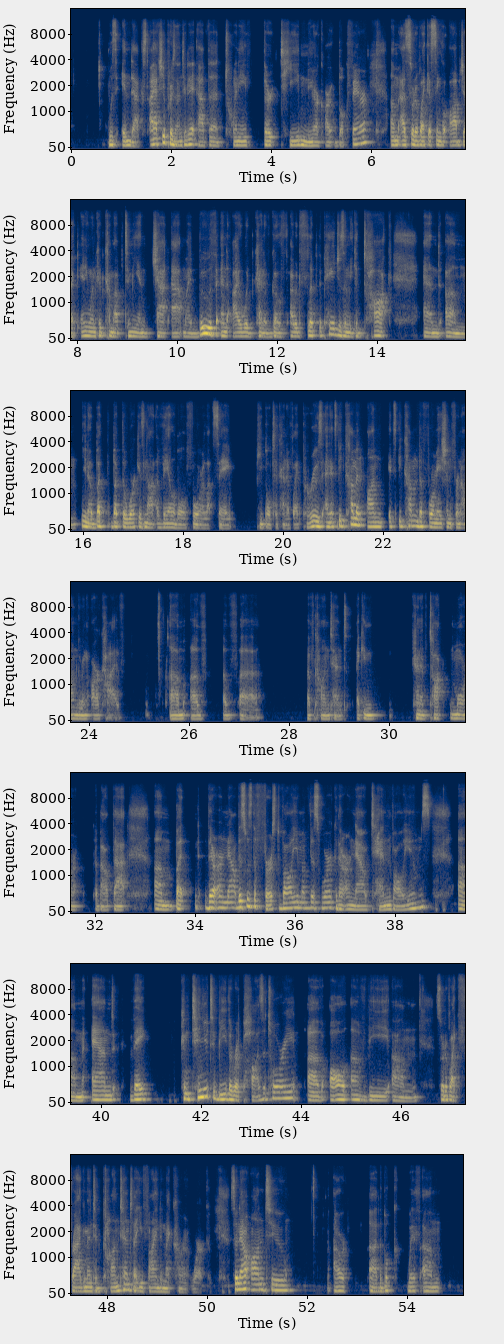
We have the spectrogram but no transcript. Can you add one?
was indexed. I actually presented it at the 2013 New York Art Book Fair um, as sort of like a single object. Anyone could come up to me and chat at my booth, and I would kind of go, I would flip the pages and we could talk. And, um, you know, but, but the work is not available for, let's say, people to kind of like peruse. And it's become an on, it's become the formation for an ongoing archive um, of, of, uh, of content. I can kind of talk more about that. Um, but there are now, this was the first volume of this work. There are now 10 volumes. Um, and they continue to be the repository of all of the um, sort of like fragmented content that you find in my current work. So now on to our, uh, the book with um,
